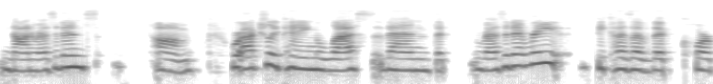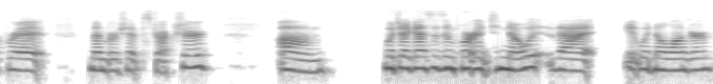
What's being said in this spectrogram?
non-residents um, were actually paying less than the resident rate because of the corporate membership structure, um, which I guess is important to note that it would no longer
